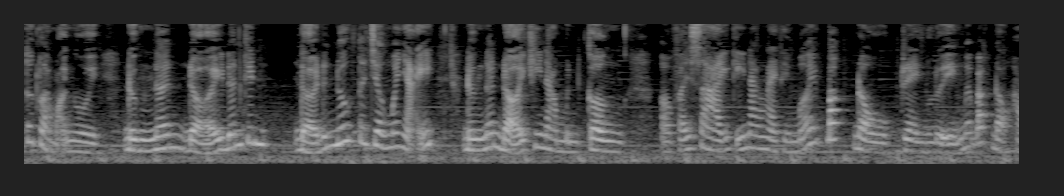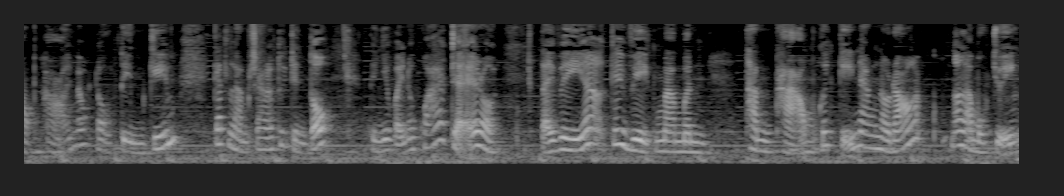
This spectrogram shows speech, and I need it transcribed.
tức là mọi người, đừng nên đợi đến cái, đợi đến nước tới chân mới nhảy. Đừng nên đợi khi nào mình cần ờ, phải xài cái kỹ năng này thì mới bắt đầu rèn luyện, mới bắt đầu học hỏi, mới bắt đầu tìm kiếm cách làm sao để thuyết trình tốt. Thì như vậy nó quá trễ rồi. Tại vì á, cái việc mà mình thành thạo một cái kỹ năng nào đó, nó là một chuyện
